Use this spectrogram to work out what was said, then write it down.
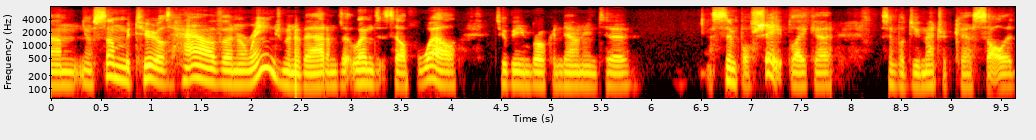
um, you know some materials have an arrangement of atoms that lends itself well to being broken down into a simple shape, like a simple geometric uh, solid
